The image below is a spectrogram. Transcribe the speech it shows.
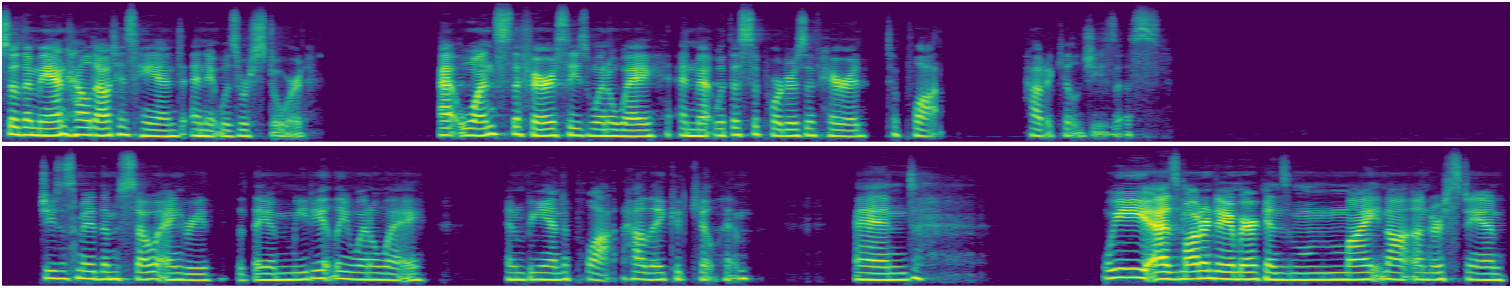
So the man held out his hand, and it was restored. At once the Pharisees went away and met with the supporters of Herod to plot how to kill Jesus. Jesus made them so angry that they immediately went away and began to plot how they could kill him. And we, as modern day Americans, might not understand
